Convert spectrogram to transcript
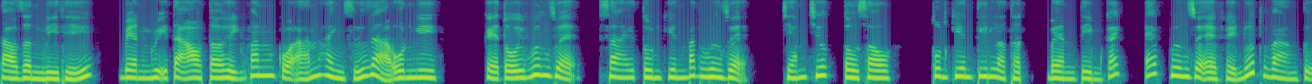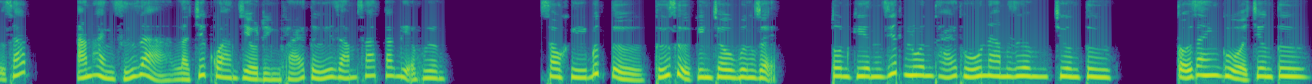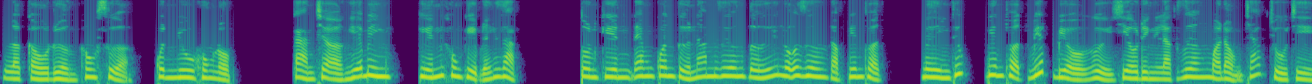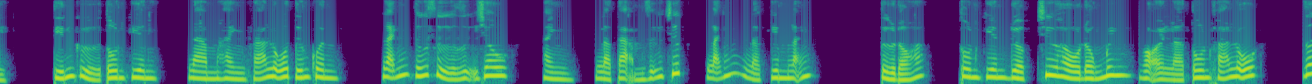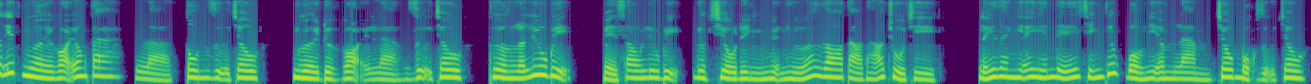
Tào Dần vì thế bèn ngụy tạo tờ hình văn của án hành sứ giả ôn nghi, kẻ tội Vương Duệ sai Tôn Kiên bắt Vương Duệ, chém trước tô sau. Tôn Kiên tin là thật, bèn tìm cách ép Vương Duệ phải nuốt vàng tự sát. Án hành sứ giả là chức quan triều đình phái tới giám sát các địa phương. Sau khi bức tử Thứ sử Kinh Châu Vương Duệ, Tôn Kiên giết luôn thái thú Nam Dương Trương Tư. Tội danh của Trương Tư là cầu đường không sửa, quân nhu không nộp, cản trở nghĩa binh khiến không kịp đánh giặc. Tôn Kiên đem quân từ Nam Dương tới Lỗ Dương gặp viên thuật. Về hình thức, viên thuật viết biểu gửi triều đình Lạc Dương mà Đổng Trác chủ trì, tiến cử Tôn Kiên làm hành phá lỗ tướng quân, lãnh tứ sử Dự Châu, hành là tạm giữ chức, lãnh là kiêm lãnh. Từ đó, Tôn Kiên được chư hầu đồng minh gọi là Tôn Phá Lỗ. Rất ít người gọi ông ta là Tôn Dự Châu, người được gọi là Dự Châu thường là Lưu Bị. Về sau Lưu Bị được triều đình huyện hứa do Tào Tháo chủ trì, lấy danh nghĩa hiến đế chính thức bổ nhiệm làm Châu Mục Dự Châu.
